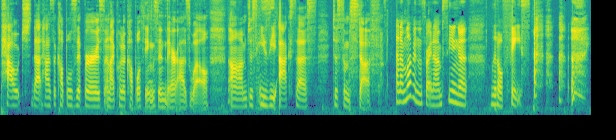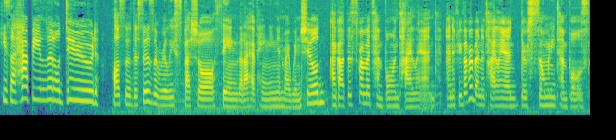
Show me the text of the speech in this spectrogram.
pouch that has a couple zippers and I put a couple things in there as well. Um, just easy access to some stuff. And I'm loving this right now. I'm seeing a little face. He's a happy little dude. Also, this is a really special thing that I have hanging in my windshield. I got this from a temple in Thailand. And if you've ever been to Thailand, there's so many temples,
